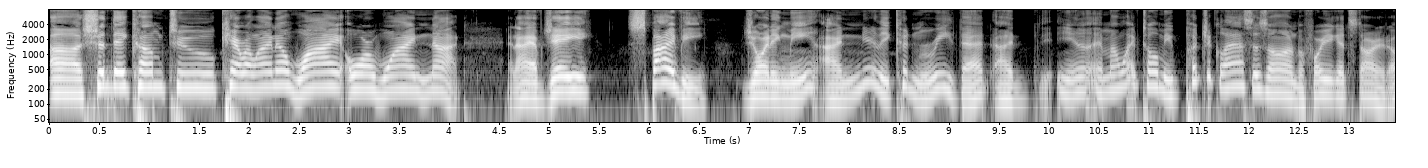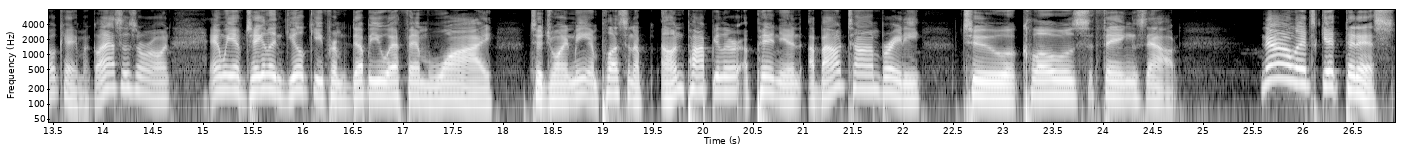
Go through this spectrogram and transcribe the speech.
Uh, should they come to Carolina? Why or why not? And I have Jay Spivey joining me. I nearly couldn't read that. I, you know, and my wife told me put your glasses on before you get started. Okay, my glasses are on, and we have Jalen Gilkey from WFMY to join me, and plus an unpopular opinion about Tom Brady to close things out. Now let's get to this.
